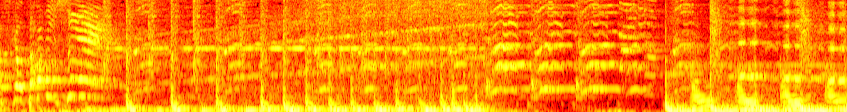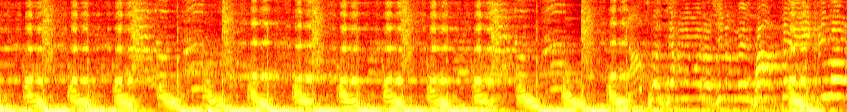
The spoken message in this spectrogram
parce qu'on t'en chien. A specjalnie urodziny w party Klimona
